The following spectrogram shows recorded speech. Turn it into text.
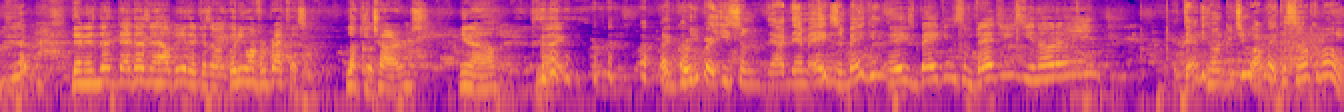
Then it, that doesn't help either because I'm like, what do you want for breakfast? Lucky Charms. You know, right. Like, girl, you better eat some goddamn eggs and bacon. eggs, bacon, some veggies. You know what I mean? Daddy hungry too. I'll make us some. Come on.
